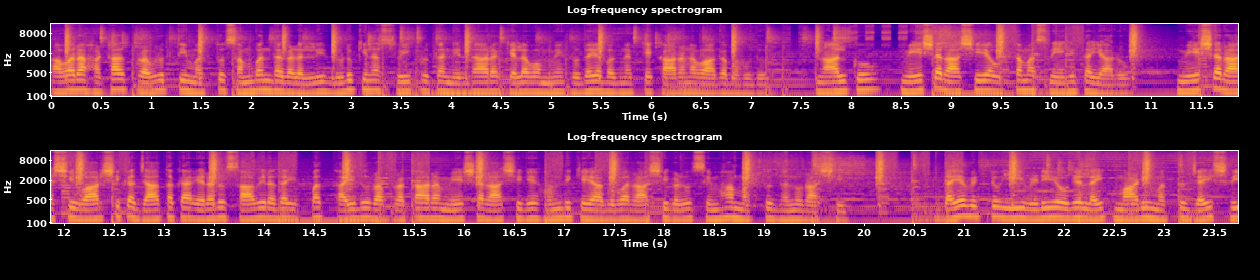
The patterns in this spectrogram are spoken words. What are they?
ಅವರ ಹಠಾತ್ ಪ್ರವೃತ್ತಿ ಮತ್ತು ಸಂಬಂಧಗಳಲ್ಲಿ ದುಡುಕಿನ ಸ್ವೀಕೃತ ನಿರ್ಧಾರ ಕೆಲವೊಮ್ಮೆ ಹೃದಯಭಗ್ನಕ್ಕೆ ಕಾರಣವಾಗಬಹುದು. ನಾಲ್ಕು, ಮೇಷರಾಶಿಯ ಉತ್ತಮ ಸ್ನೇಹಿತ ಯಾರು? ಮೇಷರಾಶಿ ವಾರ್ಷಿಕ ಜಾತಕ ಎರಡು ಸಾವಿರದ ಇಪ್ಪತ್ತೈದರ ಪ್ರಕಾರ ಮೇಷ ರಾಶಿಗೆ ಹೊಂದಿಕೆಯಾಗುವ ರಾಶಿಗಳು ಸಿಂಹ ಮತ್ತು ಧನು ರಾಶಿ ದಯವಿಟ್ಟು ಈ ವಿಡಿಯೋಗೆ ಲೈಕ್ ಮಾಡಿ ಮತ್ತು ಜೈ ಶ್ರೀ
